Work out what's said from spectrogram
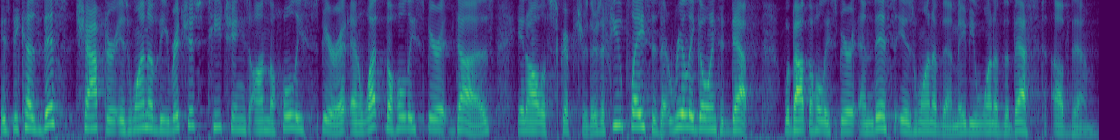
is because this chapter is one of the richest teachings on the Holy Spirit and what the Holy Spirit does in all of Scripture. There's a few places that really go into depth about the Holy Spirit, and this is one of them, maybe one of the best of them.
